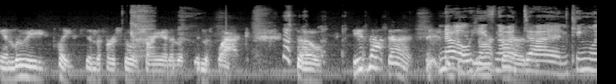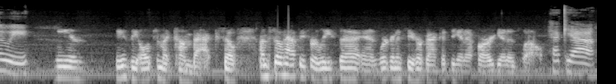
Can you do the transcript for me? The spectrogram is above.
and Louis placed in the first go of Cheyenne in the in the slack. So he's not done. no, he's, not, done. King Louis. He is. He's the ultimate comeback. So I'm so happy for Lisa, and we're going to see her back at the NFR again as well. Heck yeah.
